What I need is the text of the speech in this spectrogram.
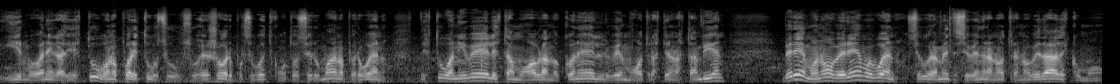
Guillermo Vanegas estuvo, no por ahí tuvo sus errores, por supuesto, como todo ser humano, pero bueno, estuvo a nivel, estamos hablando con él, vemos otras ternas también. Veremos, ¿no? Veremos y bueno, seguramente se vendrán otras novedades como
